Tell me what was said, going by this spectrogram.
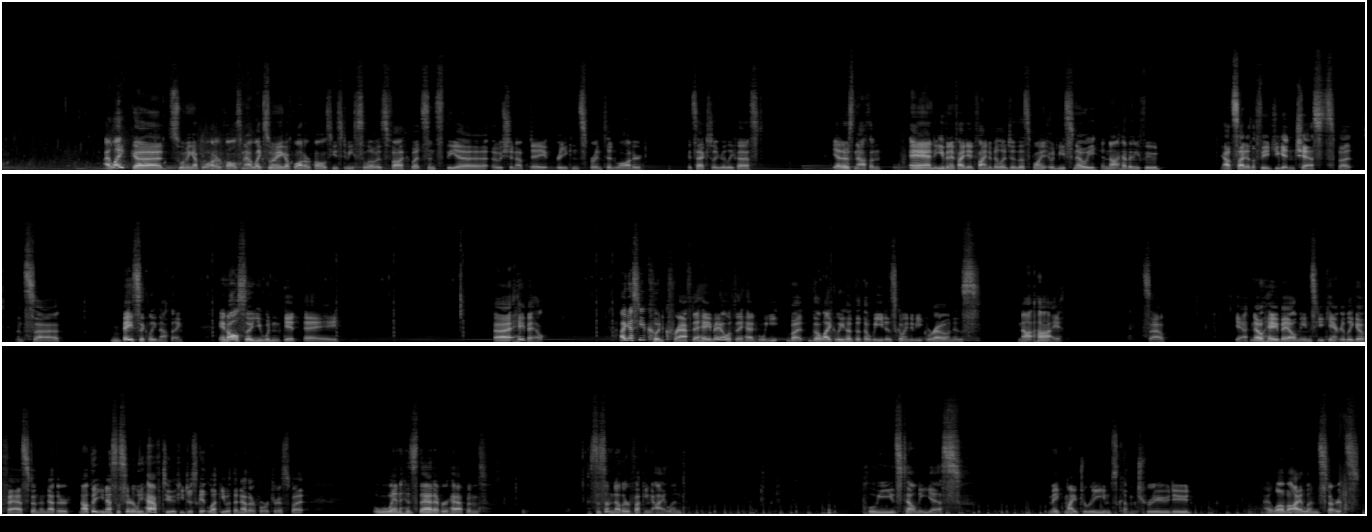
I like, uh, swimming up waterfalls now. Like, swimming up waterfalls used to be slow as fuck, but since the, uh, ocean update, where you can sprint in water, it's actually really fast. Yeah, there's nothing. And even if I did find a village at this point, it would be snowy and not have any food outside of the food you get in chests, but it's uh, basically nothing. And also, you wouldn't get a uh, hay bale. I guess you could craft a hay bale if they had wheat, but the likelihood that the wheat is going to be grown is not high. So, yeah, no hay bale means you can't really go fast in the nether. Not that you necessarily have to if you just get lucky with the nether fortress, but when has that ever happened? Is this another fucking island? Please tell me yes. Make my dreams come true, dude. I love island starts.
